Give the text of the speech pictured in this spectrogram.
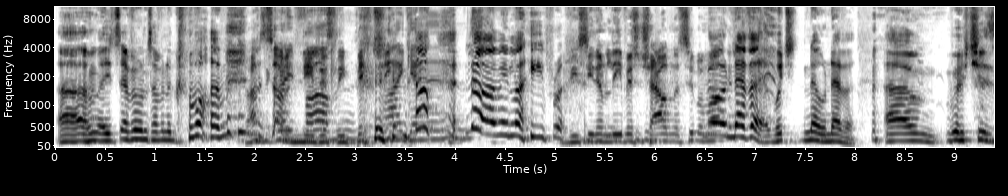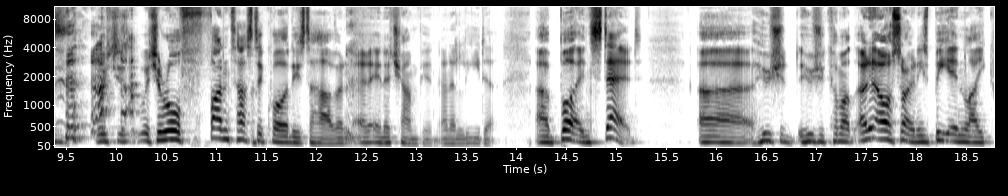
Um, it's, everyone's having a good one. That sounded Great needlessly father, bitchy. I guess. no, I mean like he. Have you seen him leave his child in the supermarket? No, supermarket? never. Which no, never. Um, which is which is which are all fantastic qualities to have in, in a champion and a leader. Uh, but instead, uh, who should who should come out? Oh, sorry, and he's beating like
